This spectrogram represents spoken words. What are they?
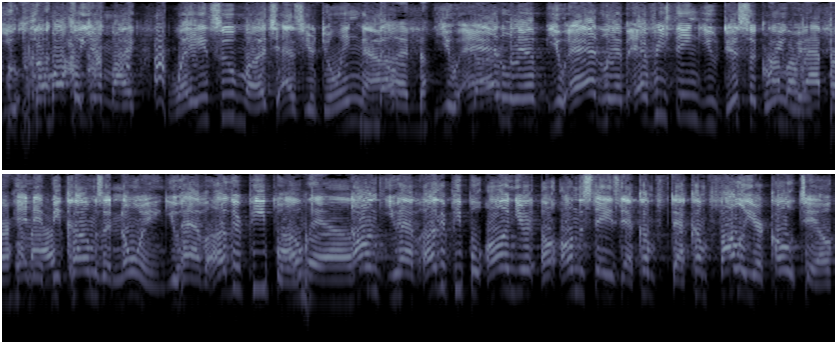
You come off of your mic way too much as you're doing now. None. You ad lib. You ad lib everything you disagree with, rapper, and it becomes annoying. You have other people. Oh well. On, you have other people on your on the stage that come that come follow your coattail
